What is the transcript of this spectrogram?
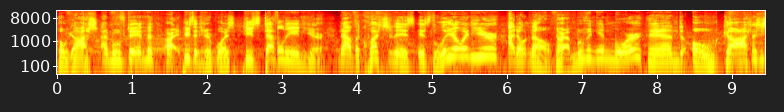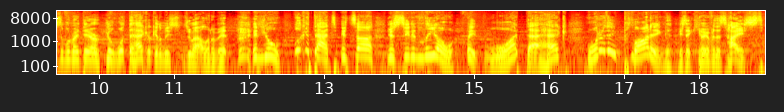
Oh gosh, I moved in. All right, he's in here, boys. He's definitely in here. Now, the question is, is Leo in here? I don't know. All right, I'm moving in more. And oh gosh, I see someone right there. Yo, what the heck? Okay, let me zoom out a little bit. And yo, look at that. It's uh, Yassine and Leo. Wait, what the heck? What are they plotting? He's like, can't wait for this heist.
